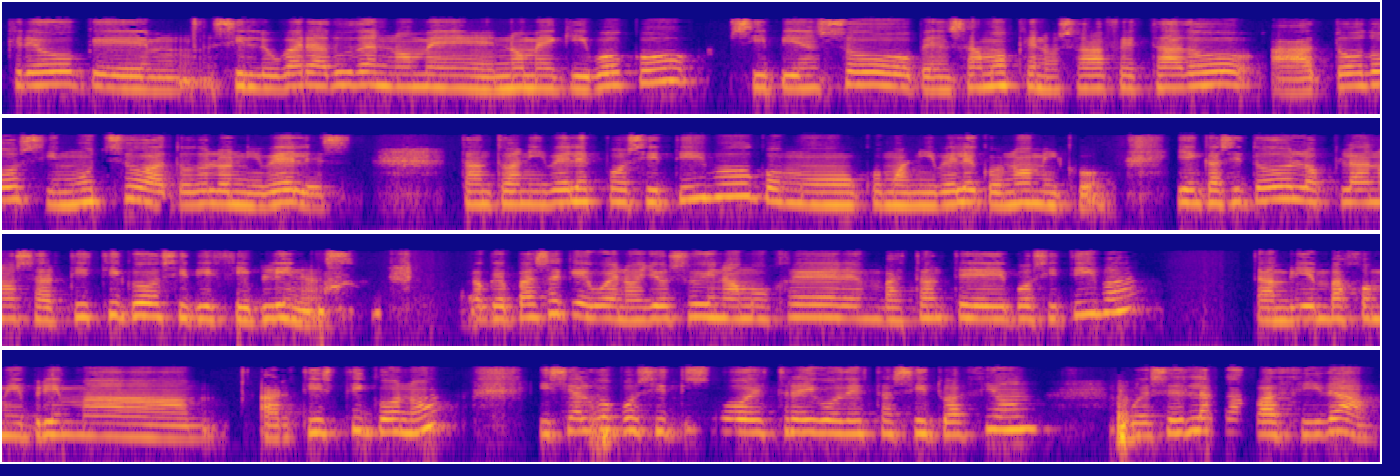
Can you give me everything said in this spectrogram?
Creo que mm, sin lugar a dudas no me, no me equivoco si pienso pensamos que nos ha afectado a todos y mucho a todos los niveles, tanto a nivel positivo como, como a nivel económico y en casi todos los planos artísticos y disciplinas. Lo que pasa que, bueno, yo soy una mujer bastante positiva, también bajo mi prisma artístico, ¿no? Y si algo positivo extraigo de esta situación, pues es la capacidad,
